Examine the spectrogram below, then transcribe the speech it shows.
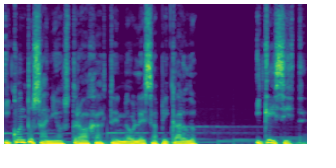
¿Y cuántos años trabajaste en Nobleza, Picardo? ¿Y qué hiciste?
